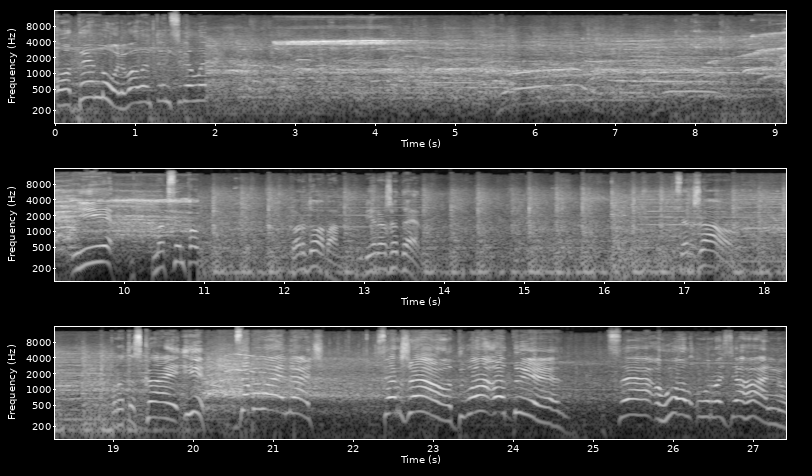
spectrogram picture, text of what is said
1-0. Валентин Цвілих. І Максим Пав... Кордоба. Біра ЖД. Сержао. Протискає і забиває м'яч. Сержао 2-1. Це гол у роздягальню.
